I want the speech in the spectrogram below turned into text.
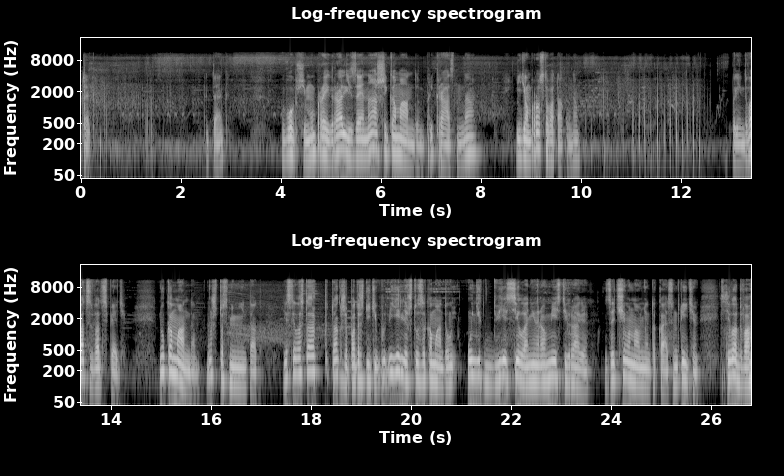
Так. Так. В общем, мы проиграли из-за нашей команды. Прекрасно, да? Идем просто в атаку, да? Блин, 20-25. Ну, команда. Ну, что с ними не так? Если вас так, так же, подождите, вы видели, что за команда? У, у них две силы, они, наверное, вместе играли. Зачем она у меня такая? Смотрите, сила 2.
